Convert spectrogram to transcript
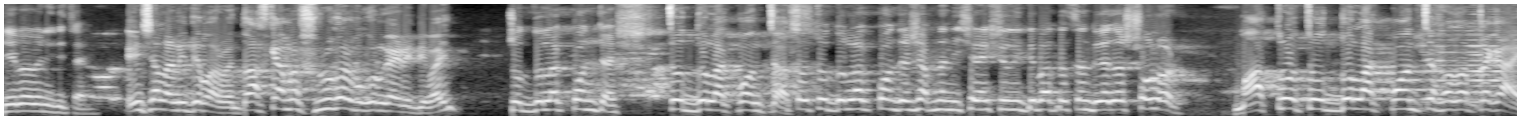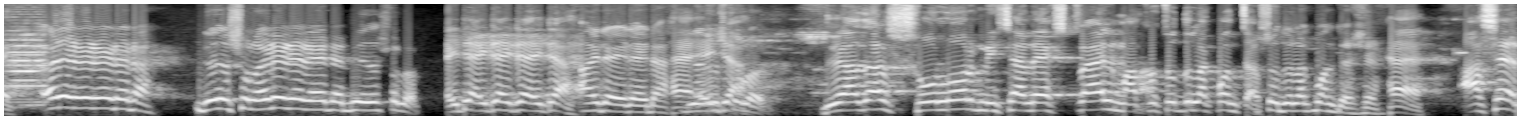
যেভাবে নিতে চান। ইনশাল্লাহ নিতে পারবেন। তো আজকে আমরা শুরু করব কোন গাড়ি দিয়ে ভাই? চোদ্দ লাখ পঞ্চাশ। চোদ্দ লাখ পঞ্চাশ। তো চোদ্দ লাখ পঞ্চাশ আপনার নিশান এক্সেল নিতে পারতেছেন দুই হাজার ষোলোর। মাত্র চোদ্দ লাখ পঞ্চাশ হাজার টাকায়। দুই হাজার ষোলো এটা এটা এটা দুই হাজার ষোলোর এইটা এইটা এইটা এইটা? এটা এটা এটা হ্যাঁ দুই হাজার এইটা ষোলোর দুই হাজার ষোলোর নিশান এক্সট্রাইল মাত্র চোদ্দ লাখ পঞ্চাশ। চোদ্দ লাখ পঞ্চাশে হ্যাঁ। আসেন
